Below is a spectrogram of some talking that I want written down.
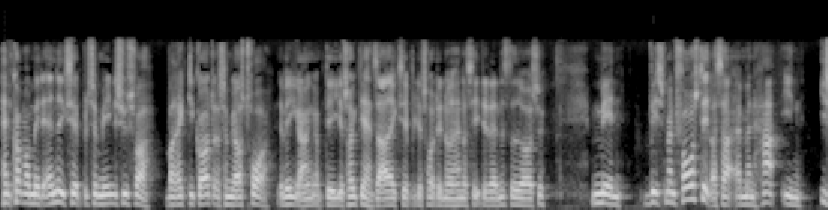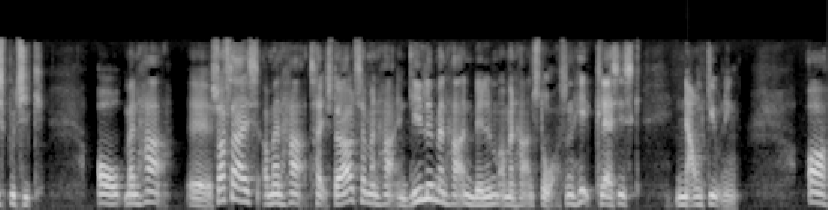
Han kommer med et andet eksempel, som jeg egentlig synes var, var rigtig godt, og som jeg også tror, jeg ved ikke engang om det, jeg tror ikke det er hans eget eksempel, jeg tror det er noget, han har set et andet sted også. Men hvis man forestiller sig, at man har en isbutik, og man har øh, soft ice, og man har tre størrelser, man har en lille, man har en mellem, og man har en stor. Sådan en helt klassisk navngivning. Og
